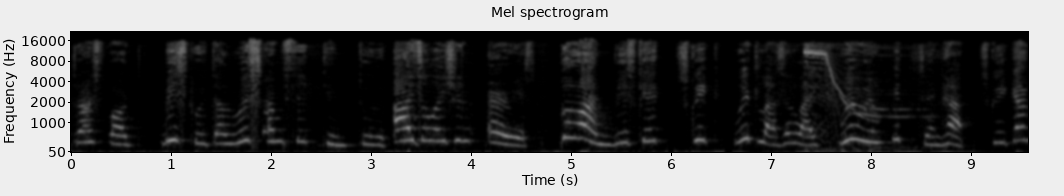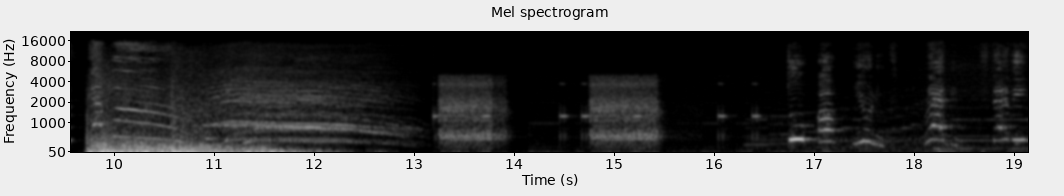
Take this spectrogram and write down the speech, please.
Transport Biscuit and with something to the isolation areas. Go on, Biscuit. Squeak with laser lights. We will hit and hop. Squeak and kaboom! Two up units. Ready, steady,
